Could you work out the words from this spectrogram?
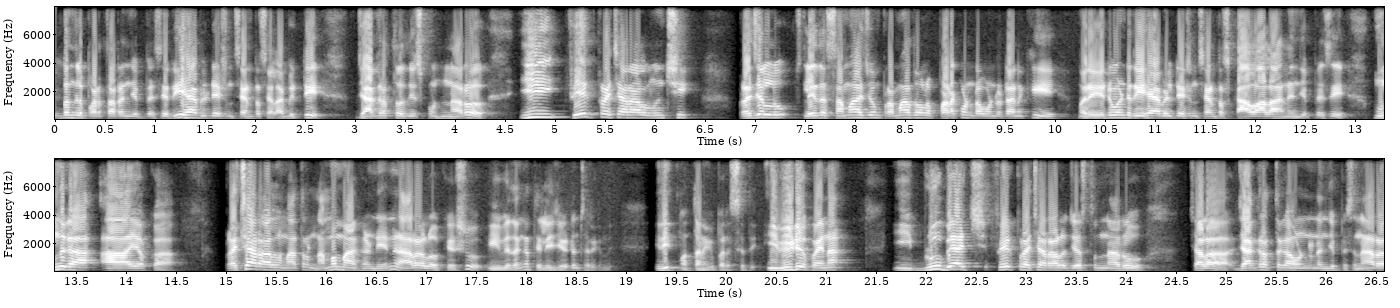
ఇబ్బందులు పడతారని చెప్పేసి రీహాబిలిటేషన్ సెంటర్స్ ఎలా పెట్టి జాగ్రత్తలు తీసుకుంటున్నారో ఈ ఫేక్ ప్రచారాల నుంచి ప్రజలు లేదా సమాజం ప్రమాదంలో పడకుండా ఉండటానికి మరి ఎటువంటి రీహాబిలిటేషన్ సెంటర్స్ కావాలా అని చెప్పేసి ముందుగా ఆ యొక్క ప్రచారాలను మాత్రం నమ్మమాకండి అని నారా లోకేష్ ఈ విధంగా తెలియజేయడం జరిగింది. ఇది మొత్తానికి పరిస్థితి. ఈ వీడియో పైన ఈ బ్లూ బ్యాచ్ ఫేక్ ప్రచారాలు చేస్తున్నారు. చాలా జాగ్రత్తగా ఉండండి అని చెప్పేసి నారా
